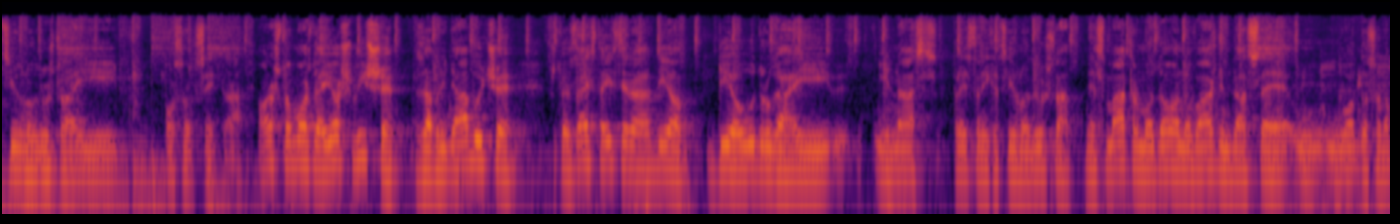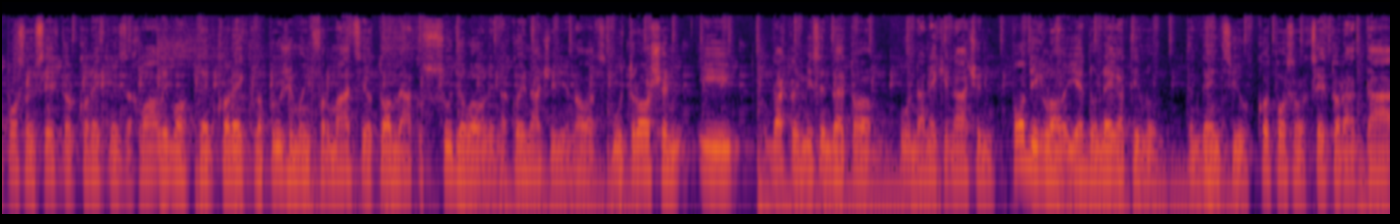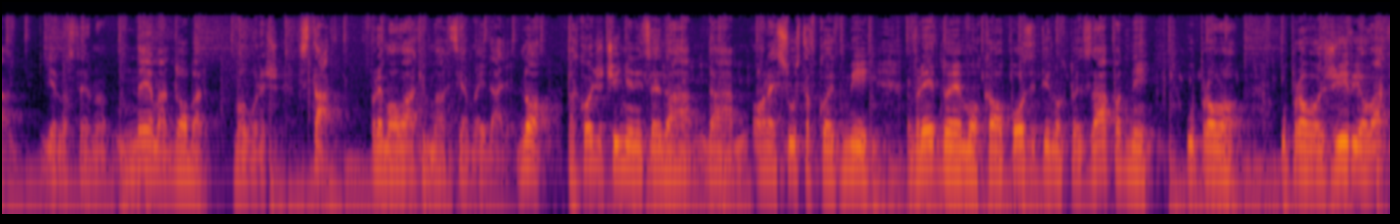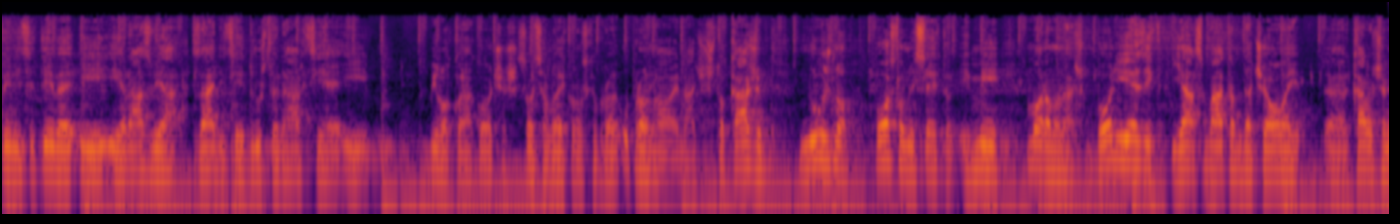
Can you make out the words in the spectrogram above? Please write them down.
civilnog društva i poslovnog sektora. Ono što možda je još više zabrinjavajuće što je zaista istina dio, dio udruga i, i nas, predstavnika civilnog društva, ne smatramo dovoljno važnim da se u, u odnosu na poslovni sektor korektno i zahvalimo, da im korektno pružimo informacije o tome ako su sudjelovali, na koji način je novac utrošen i dakle mislim da je to na neki način podiglo jednu negativnu tendenciju kod poslovnog sektora da jednostavno nema dobar, mogu reći, stav prema ovakvim akcijama i dalje. No, također činjenica je da, da onaj sustav kojeg mi vrednujemo kao pozitivnog, to je zapadni, upravo upravo živi ovakve inicijative i, i razvija zajednice i društvene akcije i bilo koja ako hoćeš socijalno-ekonomske probleme upravo na ovaj način. Što kažem, nužno poslovni sektor i mi moramo naći bolji jezik. Ja smatram da će ovaj e,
